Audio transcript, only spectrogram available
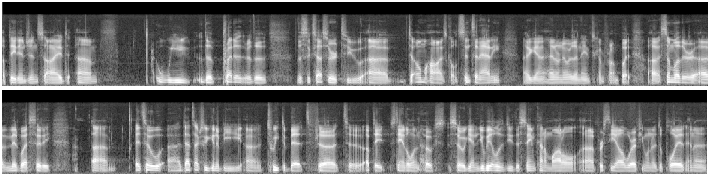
update engine side. Um, we the predator the the successor to uh, to Omaha is called Cincinnati. Again, I don't know where the names come from, but uh, some other uh, Midwest city. Um, and so uh, that's actually going to be uh, tweaked a bit to, to, update standalone hosts. So again, you'll be able to do the same kind of model uh, for CL, where if you want to deploy it in a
